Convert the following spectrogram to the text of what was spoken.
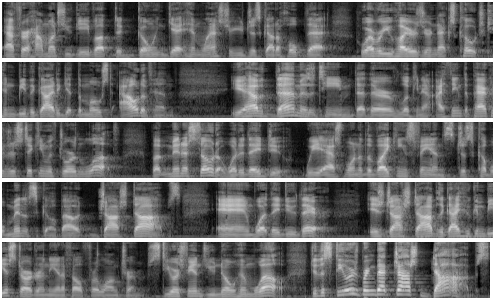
After how much you gave up to go and get him last year, you just got to hope that whoever you hire as your next coach can be the guy to get the most out of him. You have them as a team that they're looking at. I think the Packers are sticking with Jordan Love. But Minnesota, what do they do? We asked one of the Vikings fans just a couple minutes ago about Josh Dobbs and what they do there. Is Josh Dobbs a guy who can be a starter in the NFL for a long term? Steelers fans, you know him well. Do the Steelers bring back Josh Dobbs?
